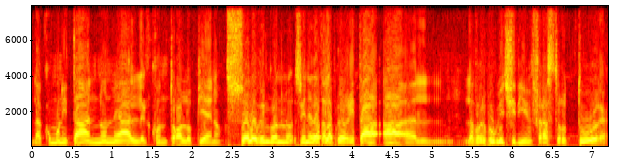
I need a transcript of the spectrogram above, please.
la comunità non ne ha il controllo pieno. Solo vengono, viene data la priorità a lavori pubblici di infrastrutture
